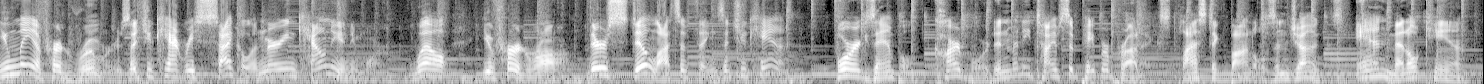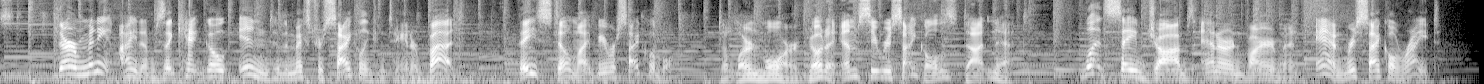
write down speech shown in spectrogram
You may have heard rumors that you can't recycle in Marion County anymore. Well, you've heard wrong. There's still lots of things that you can. For example, cardboard and many types of paper products, plastic bottles and jugs, and metal cans. There are many items that can't go into the mixed recycling container, but they still might be recyclable. To learn more, go to mcrecycles.net. Let's save jobs and our environment and recycle right.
